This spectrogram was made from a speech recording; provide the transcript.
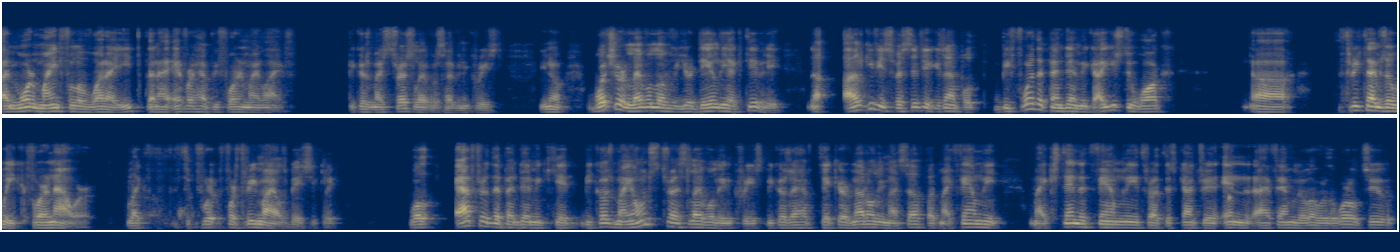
I'm more mindful of what I eat than I ever have before in my life because my stress levels have increased. You know, what's your level of your daily activity? Now, I'll give you a specific example. Before the pandemic, I used to walk uh, three times a week for an hour, like th- for, for three miles, basically. Well, after the pandemic hit, because my own stress level increased, because I have to take care of not only myself, but my family, my extended family throughout this country, and I have family all over the world too.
